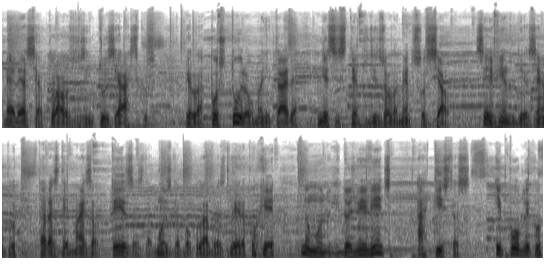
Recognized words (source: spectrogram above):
merece aplausos entusiásticos pela postura humanitária nesses tempos de isolamento social, servindo de exemplo para as demais altezas da música popular brasileira, porque no mundo de 2020, artistas e público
